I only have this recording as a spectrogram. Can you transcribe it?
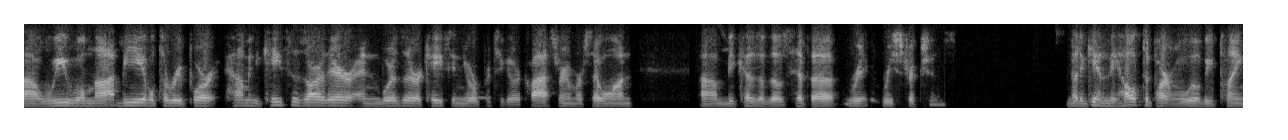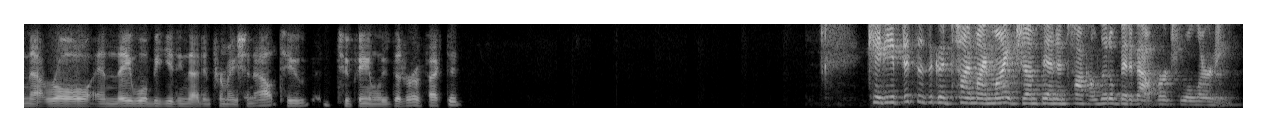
uh, we will not be able to report how many cases are there and was there a case in your particular classroom or so on um, because of those HIPAA re restrictions. But again, the health department will be playing that role and they will be getting that information out to, to families that are affected. Katie, if this is a good time, I might jump in and talk a little bit about virtual learning.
